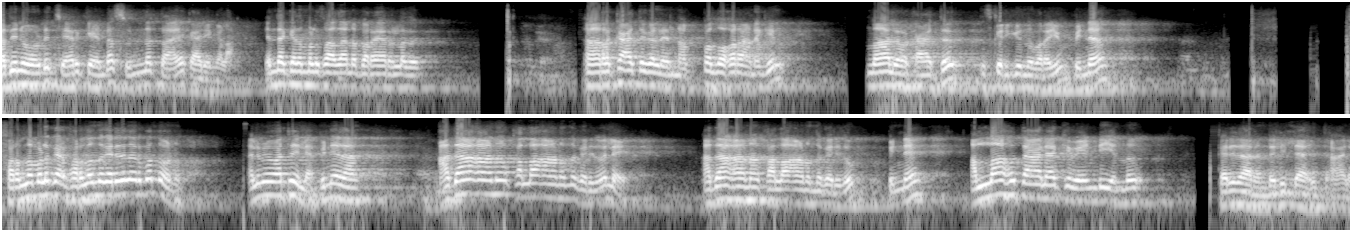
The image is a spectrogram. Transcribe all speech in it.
അതിനോട് ചേർക്കേണ്ട സുന്നത്തായ കാര്യങ്ങളാണ് എന്തൊക്കെ നമ്മൾ സാധാരണ പറയാറുള്ളത്? റക്കായത്തുകളുടെ എണ്ണം. ഇപ്പൊ ലൊഹറാണെങ്കിൽ നാല് റക്കായത്ത് നിസ്കരിക്കും എന്ന് പറയും. പിന്നെ ഫറന്ന് നമ്മൾ ഫറലെന്ന് കരുതുന്ന നിർബന്ധമാണ്. അല്ലെങ്കിൽ മാറ്റമില്ല. പിന്നെ ഏതാ? അതാ ആണോ കള്ള ആണെന്ന് കരുതും അല്ലേ? അതാ ആണോ കള്ള ആണെന്ന് കരുതും. പിന്നെ അള്ളാഹു താലാക്ക് വേണ്ടി എന്ന് കരുതാറുണ്ട്. ലില്ലാഹി താല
